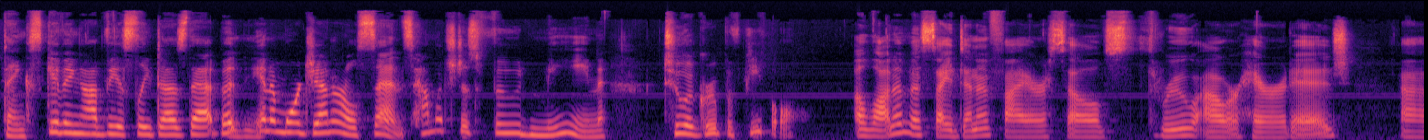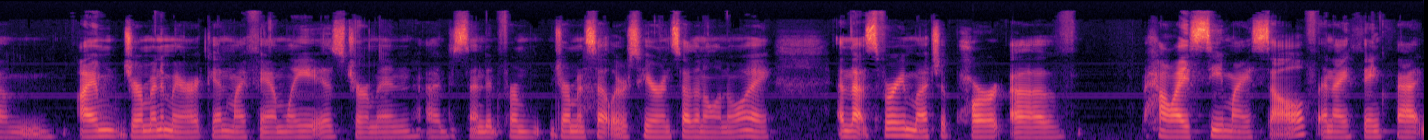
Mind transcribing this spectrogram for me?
Thanksgiving obviously does that, but mm-hmm. in a more general sense, how much does food mean to a group of people? A lot of us identify ourselves through our heritage um, I'm German American. My family is German, uh, descended from German settlers here in Southern Illinois. And that's very much a part of how I see myself. And I think that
